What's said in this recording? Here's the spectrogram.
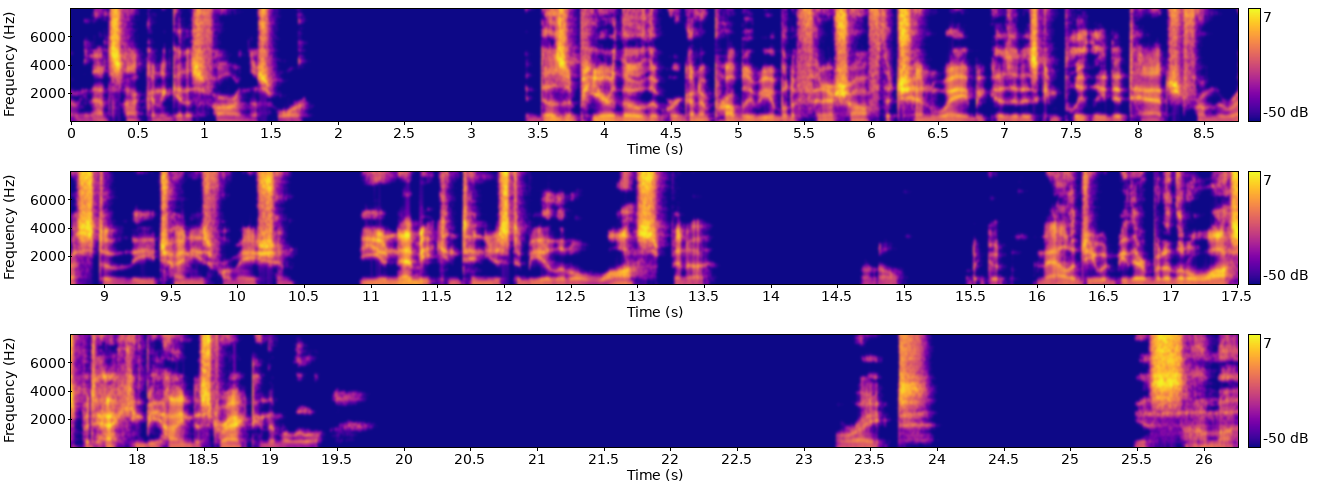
I mean, that's not going to get us far in this war. It does appear, though, that we're going to probably be able to finish off the Chen Wei because it is completely detached from the rest of the Chinese formation. The Unebi continues to be a little wasp in a, I don't know what a good analogy would be there, but a little wasp attacking behind, distracting them a little. All right. The Asama.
